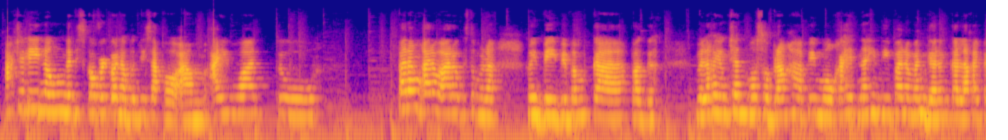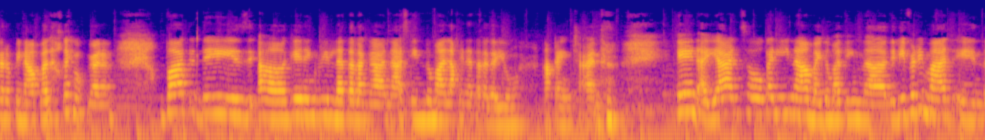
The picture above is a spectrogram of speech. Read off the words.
Actually, nung na-discover ko na buntis ako, um, I want to parang araw-araw gusto mo na may baby bump ka. Pag malaki yung chan mo, sobrang happy mo. Kahit na hindi pa naman ganun kalaki, pero pinapalaki mo ganun. But today is uh, getting real na talaga na as in lumalaki na talaga yung aking chan. And ayan, so kanina may dumating na delivery man and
